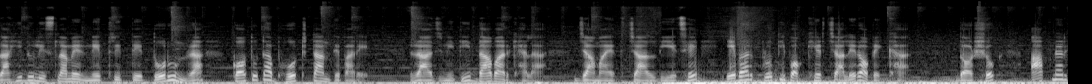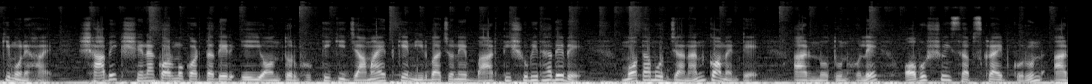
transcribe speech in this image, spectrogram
জাহিদুল ইসলামের নেতৃত্বে তরুণরা কতটা ভোট টানতে পারে। রাজনীতি দাবার খেলা। জামায়াত চাল দিয়েছে এবার প্রতিপক্ষের চালের অপেক্ষা। দর্শক, আপনার কি মনে হয়, সাবেক সেনা কর্মকর্তাদের এই অন্তর্ভুক্তি কি জামায়াতকে নির্বাচনে বাড়তি সুবিধা দেবে? মতামত জানান কমেন্টে। আর নতুন হলে অবশ্যই সাবস্ক্রাইব করুন আর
